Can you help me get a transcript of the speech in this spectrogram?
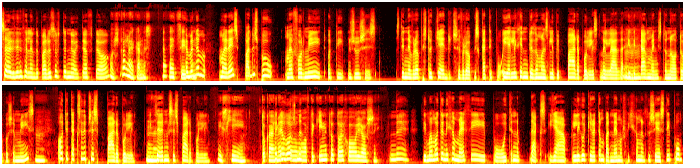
Sorry, δεν ήθελα να το πάρω σε αυτονόητο αυτό. Όχι, καλά έκανες. Έτσι. Εμένα μου αρέσει πάντως που με αφορμή ότι ζούσες στην Ευρώπη, στο κέντρο της Ευρώπης, κάτι που η αλήθεια είναι ότι εδώ μας λείπει πάρα πολύ στην Ελλάδα, mm. ειδικά αν μένεις στο Νότο όπως εμείς, mm. ότι ταξίδεψες πάρα πολύ, mm. εξερεύνησες πάρα πολύ. Ισχύει. Το καημένο το αυτοκίνητο το έχω λιώσει. Ναι. Θυμάμαι όταν είχαμε έρθει που ήταν, εντάξει, για λίγο καιρό ήταν πανέμορφο και είχαμε ενθουσιαστεί που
